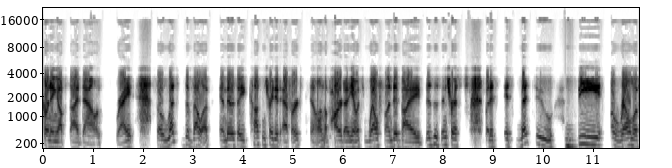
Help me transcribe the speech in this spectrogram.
turning upside down right? So let's develop, and there's a concentrated effort on the part, of, you know, it's well funded by business interests, but it's it's meant to be a realm of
